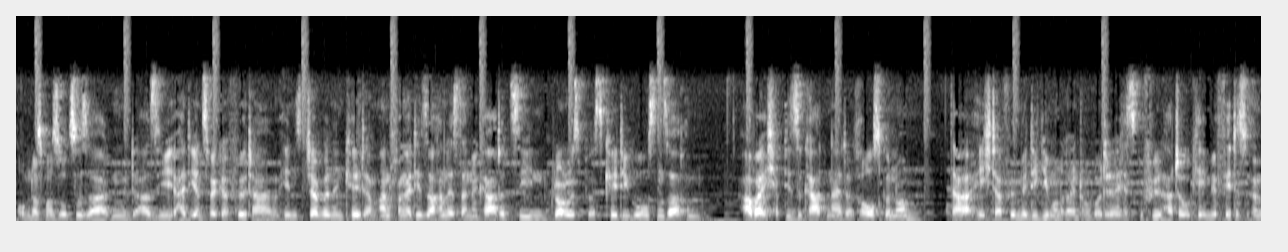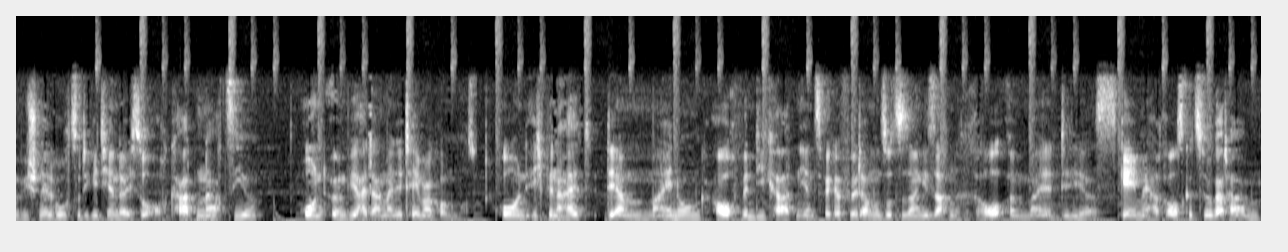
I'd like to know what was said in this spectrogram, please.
um das mal so zu sagen, da sie halt ihren Zweck erfüllt haben. Eden's Javelin killt am Anfang halt die Sachen, lässt eine Karte ziehen. Glorious Burst killt die großen Sachen. Aber ich habe diese Karten halt rausgenommen, da ich dafür mehr Digimon reintun wollte. Da ich das Gefühl hatte, okay, mir fehlt es irgendwie schnell hoch zu digitieren, da ich so auch Karten nachziehe und irgendwie halt an meine Thema kommen muss. Und ich bin halt der Meinung, auch wenn die Karten ihren Zweck erfüllt haben und sozusagen die Sachen, äh, die das Game herausgezögert haben,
